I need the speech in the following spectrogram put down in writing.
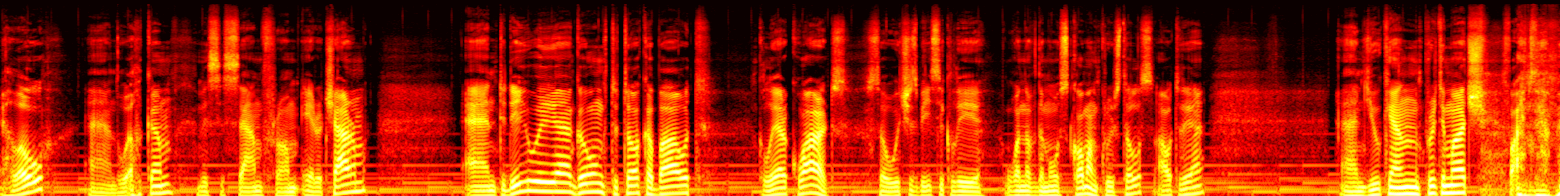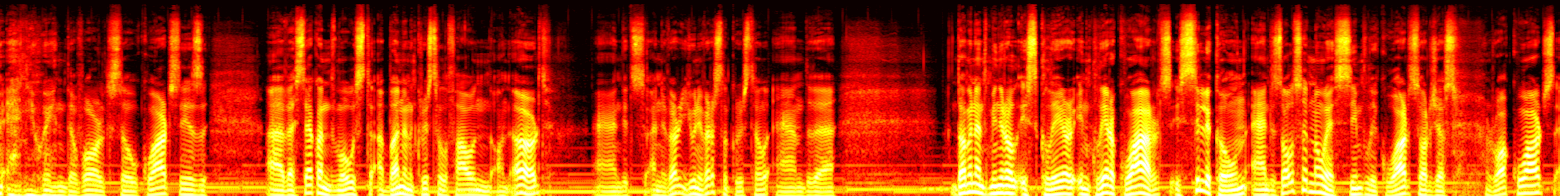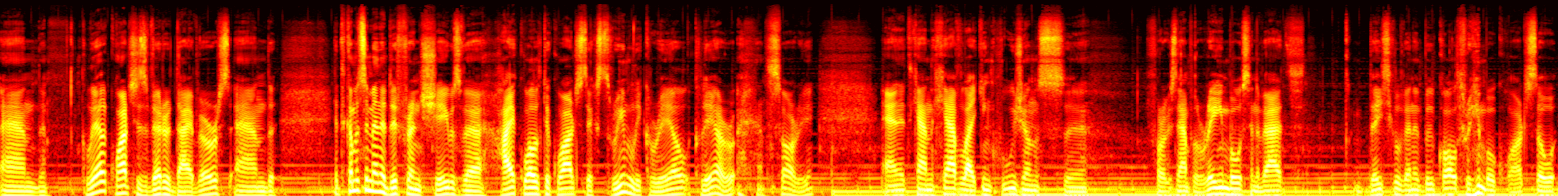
Hello and welcome. This is Sam from Airycharm, and today we are going to talk about clear quartz, so which is basically one of the most common crystals out there, and you can pretty much find them anywhere in the world. So quartz is uh, the second most abundant crystal found on Earth, and it's a very universal crystal, and the Dominant mineral is clear in clear quartz is silicon and is also known as simply quartz or just rock quartz and clear quartz is very diverse and it comes in many different shapes. The high quality quartz is extremely clear, clear sorry, and it can have like inclusions, uh, for example, rainbows and that. Basically, then it will be called rainbow quartz. So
